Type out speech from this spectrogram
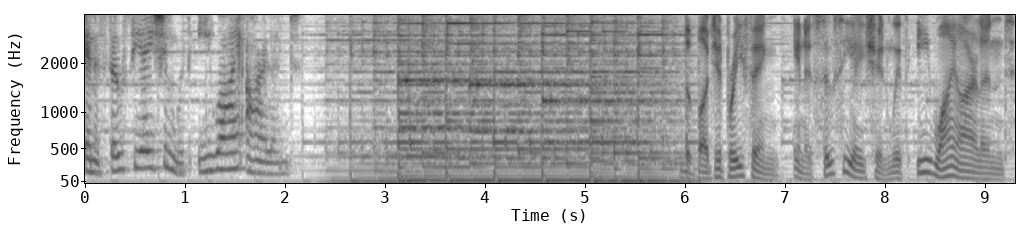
in association with EY Ireland. The Budget Briefing in association with EY Ireland.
